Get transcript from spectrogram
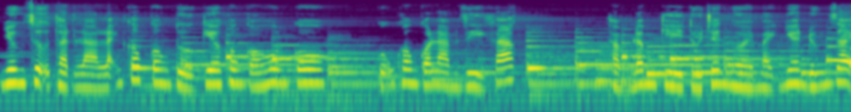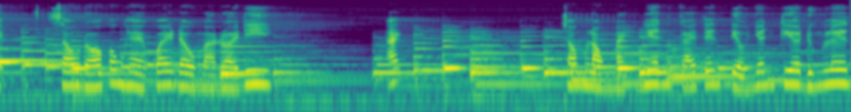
Nhưng sự thật là lãnh cốc công tử kia không có hôn cô, cũng không có làm gì khác. Thẩm lâm kỳ từ trên người mạch nhiên đứng dậy, sau đó không hề quay đầu mà rời đi. Ách! Trong lòng mạch nhiên cái tên tiểu nhân kia đứng lên,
